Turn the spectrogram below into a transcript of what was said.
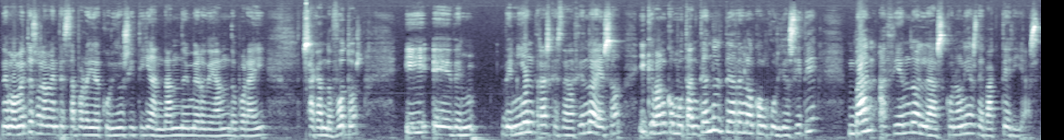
De momento solamente está por ahí el Curiosity andando y merodeando por ahí, sacando fotos. y eh, de, de mientras que están haciendo eso y que van como tanteando el terreno con Curiosity, van haciendo las colonias de bacterias.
